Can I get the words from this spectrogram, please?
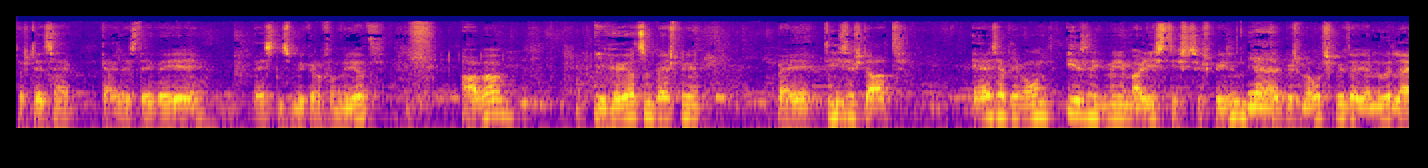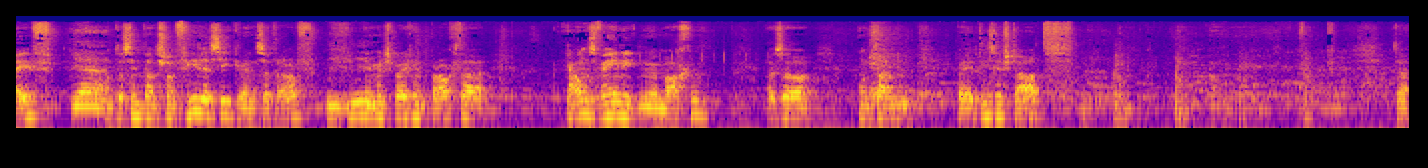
Da steht sein geiles DW, bestens mikrofoniert. Aber ich höre zum Beispiel bei dieser Stadt, er ist ja gewohnt, irrsinnig minimalistisch zu spielen. Ja. Bei Depeche Mode spielt er ja nur live. Ja. Und da sind dann schon viele Sequencer drauf. Dementsprechend braucht er ganz wenig nur machen. Also, und dann bei dieser Start, da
